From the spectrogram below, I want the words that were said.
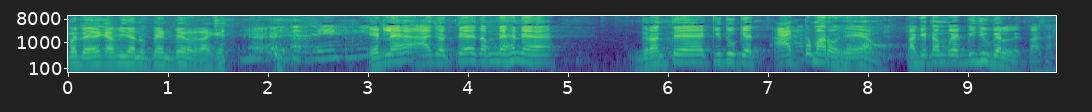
બધા એકાબીજાનું પેન્ટ પહેરે રાખે. એટલે આજ વખતે તમને હે ને ગ્રંથે કીધું કે આ જ તમારો છે એમ. બાકી તમે કંઈક બીજું પહેરે પાછા.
